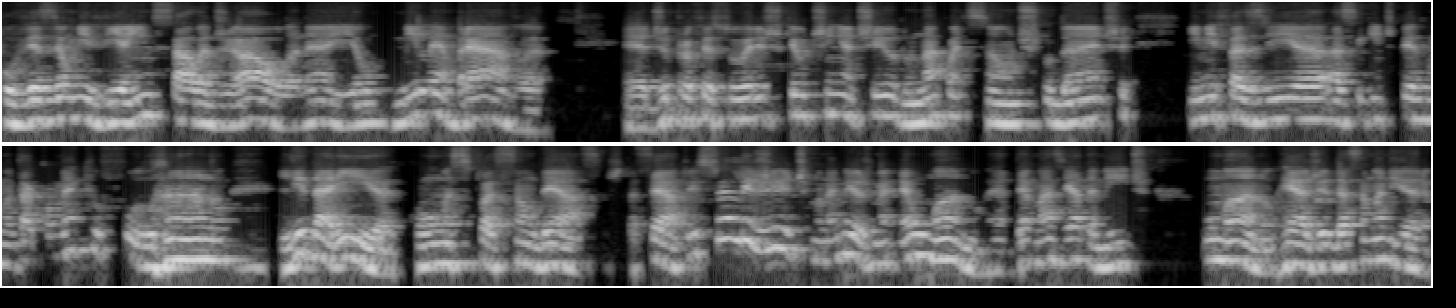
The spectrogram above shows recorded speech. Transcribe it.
por vezes eu me via em sala de aula, né, e eu me lembrava é, de professores que eu tinha tido na condição de estudante e me fazia a seguinte pergunta: como é que o fulano lidaria com uma situação dessas, tá certo? Isso é legítimo, não é mesmo? É humano, é demasiadamente humano reagir dessa maneira.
